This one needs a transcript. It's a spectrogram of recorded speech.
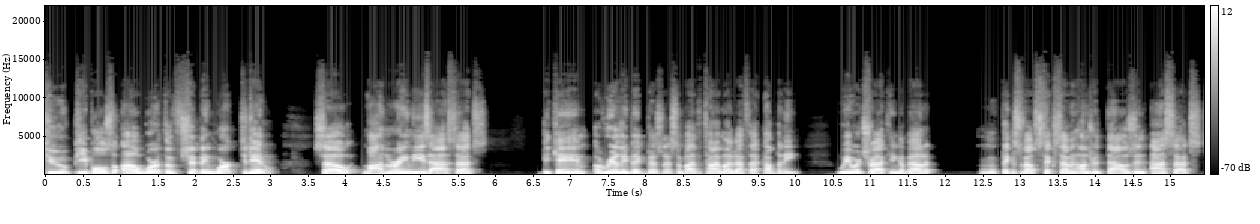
two people's uh, worth of shipping work to do. So monitoring these assets became a really big business. And by the time I left that company, we were tracking about I think it's about six, 700,000 assets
